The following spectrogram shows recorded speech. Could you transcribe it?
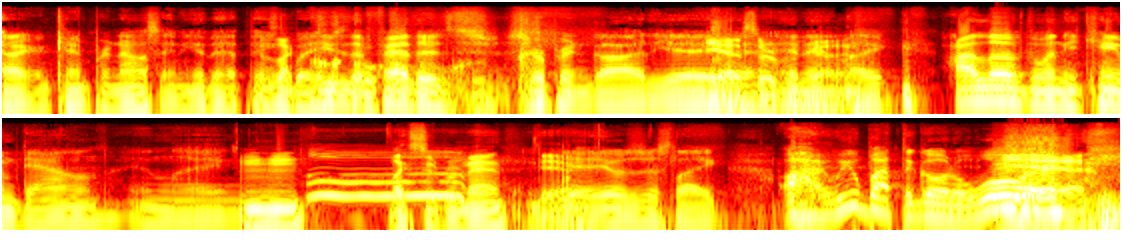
I can't pronounce any of that thing, like but he's the feathered serpent god. Yeah, Yeah, yeah. serpent and then god. like I loved when he came down and like, hmm "Oh." Like Superman. Yeah. Yeah. it was just like, all right, we about to go to war. Yeah.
